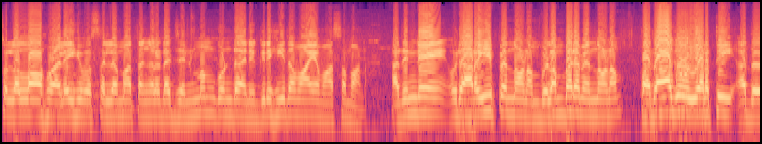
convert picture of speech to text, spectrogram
സുല്ലാഹു അലഹി വസ്ല്ലമ്മ തങ്ങളുടെ ജന്മം കൊണ്ട് അനുഗ്രഹീതമായ മാസമാണ്. അതിന്റെ ഒരു അറിയിപ്പ് എന്നോണം വിളംബരം എന്നോണം പതാക ഉയർത്തി അത്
